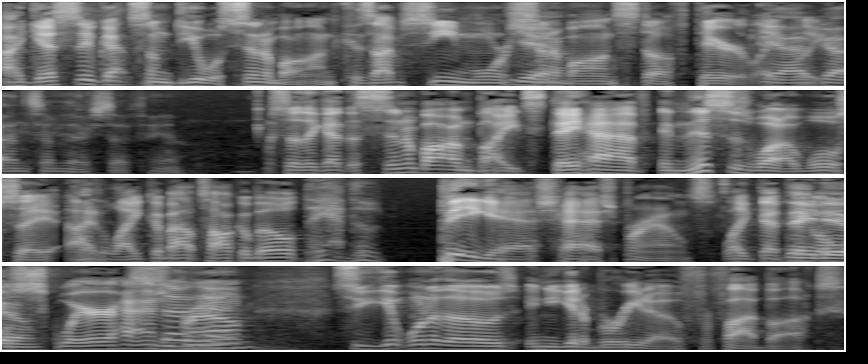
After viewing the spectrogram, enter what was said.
I guess they've got some deal with Cinnabon because I've seen more Yeah. Cinnabon stuff there lately. Yeah, I've gotten some of their stuff. Yeah. So they got the Cinnabon bites. They have, and this is what I will say I like about Taco Bell. They have the big ass hash browns, like that They big old do. square hash So brown. good. So you get one of those and you get a burrito for five bucks.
